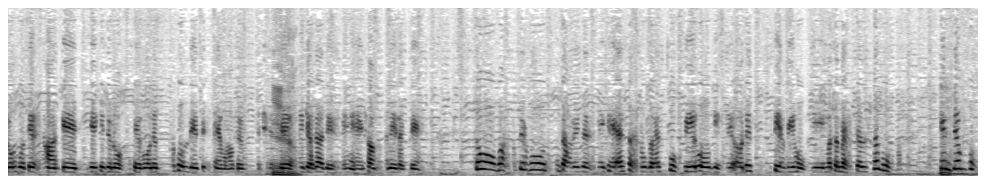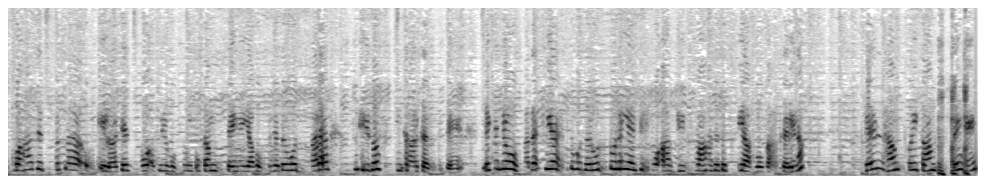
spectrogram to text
लोग होते हैं यहाँ के ये के जो लोग होते हैं वो उन्हें प्रोटोकॉल देते हैं वहाँ पे अच्छे से अपनी जगह देते हैं शामिल लगते हैं। तो वहाँ पे वो दावे करते हैं कि ऐसा होगा स्कूप भी होगी और भी होगी मतलब मेडिकल सब होगा। लेकिन जब वहाँ से थोड़ा इलाके वो अपने वोट उनको कम देते हैं या वो जाते हैं वो दोबारा चीज़ों से इनकार कर देते हैं। लेकिन जो वादा किया है तो वो ज़रूरत तो नहीं है कि वो आप जीत वहाँ से तो आप वो काम करें ना। अगर हम कोई काम करते हैं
